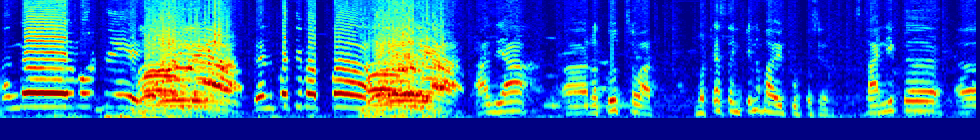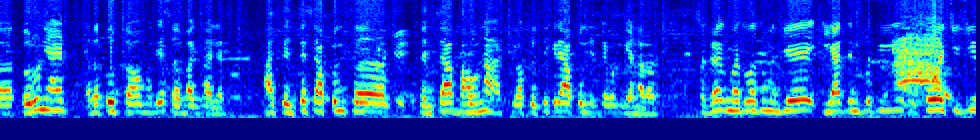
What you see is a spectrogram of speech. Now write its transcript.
मंगल मूर्ती! गणपती बाप्पा! आज या रथोत्सवात मोठ्या संख्येनं भाविक उपस्थित. स्थानिक तरुण या रथोत्सवामध्ये सहभागी झाल्यात. आज त्यांच्याशी आपण त्यांच्या भावना किंवा प्रतिक्रिया आपण त्यांच्याकडून घेणार आहोत. सगळ्यात महत्वाचं म्हणजे या गणपती उत्सवाची जी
